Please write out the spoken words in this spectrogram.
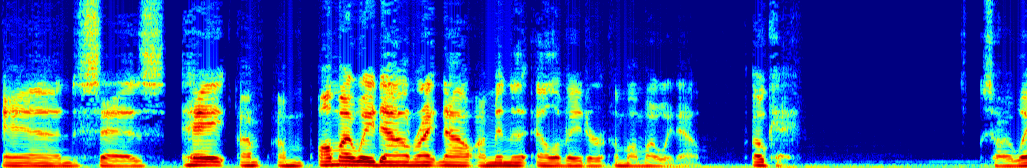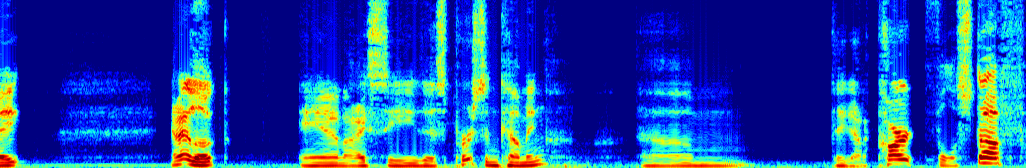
and says, Hey, I'm, I'm on my way down right now. I'm in the elevator. I'm on my way down. Okay. So I wait and I look and I see this person coming. Um, they got a cart full of stuff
